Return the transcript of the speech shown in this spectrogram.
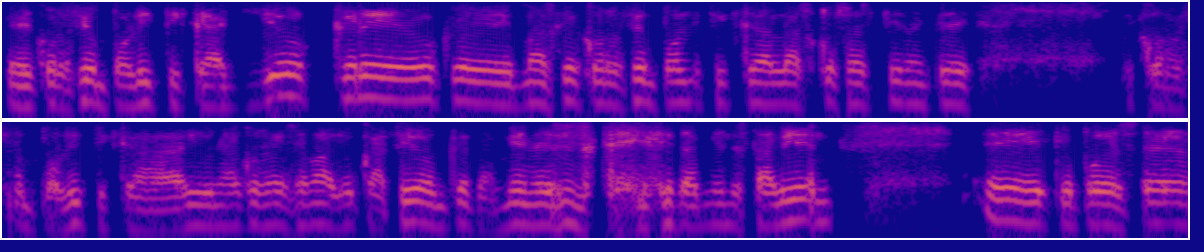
eh, corrupción política. Yo creo que más que corrupción política las cosas tienen que corrupción política. Hay una cosa que se llama educación que también es que, también está bien. Eh, que puede ser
